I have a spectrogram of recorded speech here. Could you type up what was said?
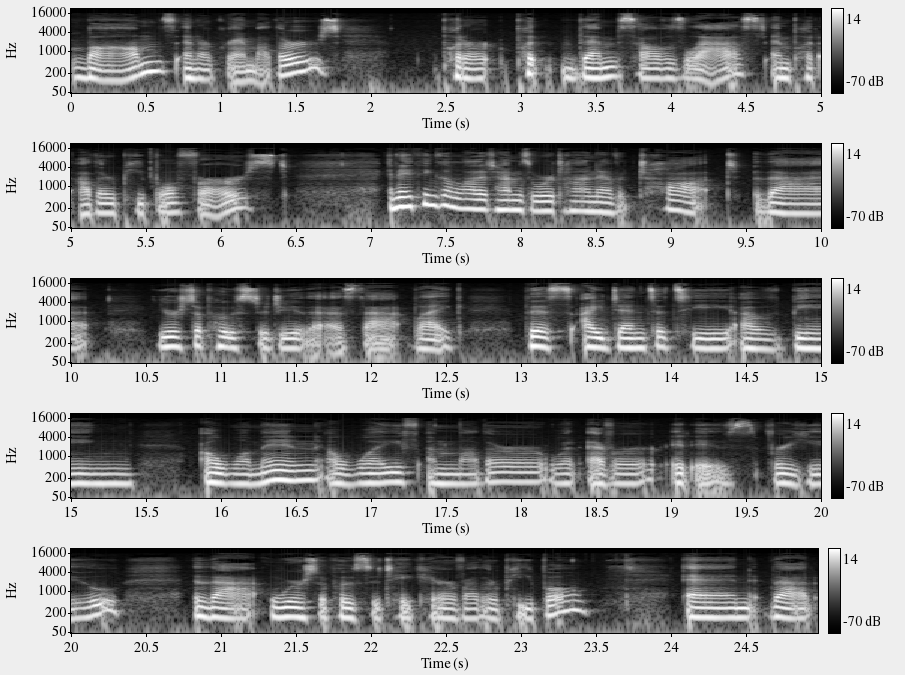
moms and our grandmothers put our put themselves last and put other people first. And I think a lot of times we're kind of taught that you're supposed to do this, that like this identity of being a woman, a wife, a mother, whatever it is for you, that we're supposed to take care of other people and that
